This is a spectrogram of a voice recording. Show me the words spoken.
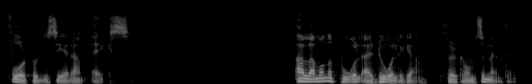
får producera X. Alla monopol är dåliga för konsumenter.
